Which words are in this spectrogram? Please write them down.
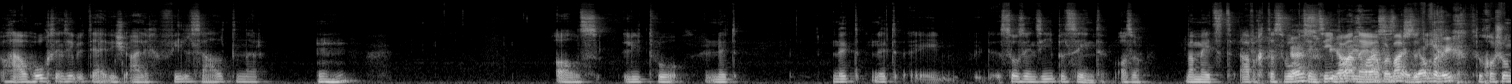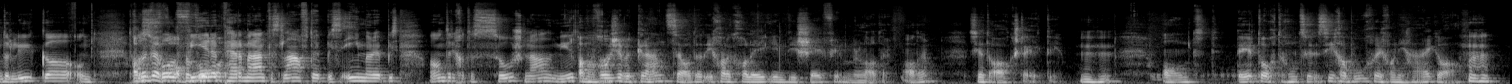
auch Hochsensibilität ist eigentlich viel seltener Mhm. als Leute, die nicht, nicht, nicht so sensibel sind. Also, wenn man jetzt einfach das Wort Ja, es- sensibel ja, nehmen, aber weißt du, Ja, du kannst unter Leute gehen und du kannst voll feiern, permanent, es läuft etwas, immer etwas. Andere kann das so schnell müde Aber wo machen. ist eben die Grenze? Oder? Ich habe eine Kollegin, die ist Chefin im Laden. Oder? Sie hat Angestellte. Mhm. Und die Tochter kommt zu sie kann buchen, ich kann nicht heimgehen.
